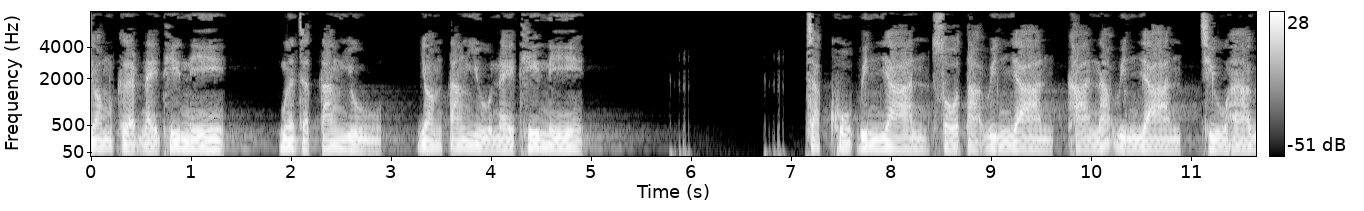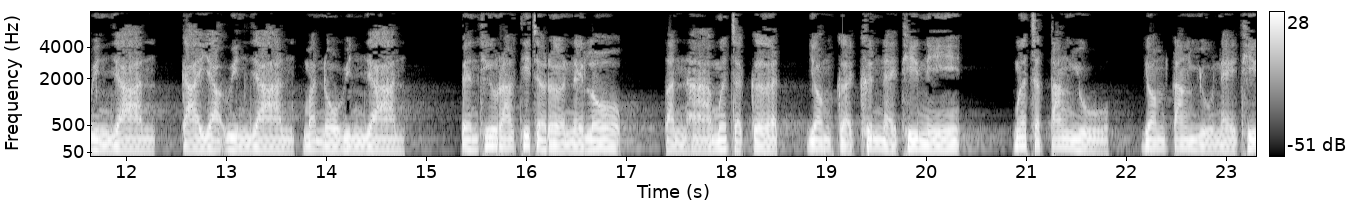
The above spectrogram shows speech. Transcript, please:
ย่อมเกิดในที่นี้ เมื่อจะตั้งอยู่ ย่อมตั้งอยู่ในที่นี้จักขุวิญญาณ โสตะวิญญาณ ขานวิญญาณ ชิวหาวิญญาณ กายวิญญาณ มโนวิญญาณ เป็นที่รักที่เจริญในโลก ตัณหาเมื่อจะเกิดย่อมเกิดขึ้นในที่นี้ เมื่อจะตั้งอยู่ ย่อมตั้งอยู่ในที่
